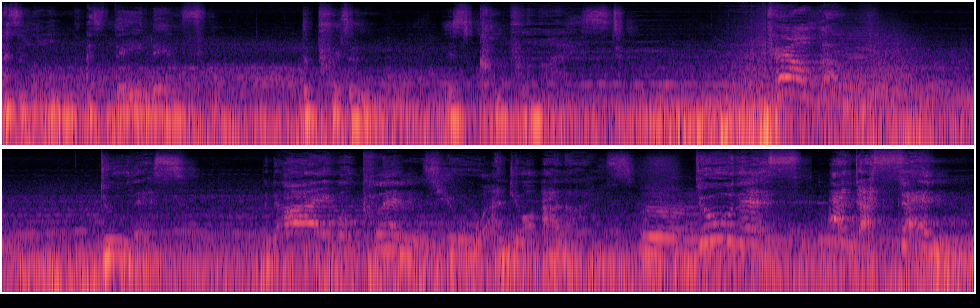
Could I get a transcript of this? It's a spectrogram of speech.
As long as they live, the prison is compromised. I will cleanse you and your allies. Hmm. Do this and ascend!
